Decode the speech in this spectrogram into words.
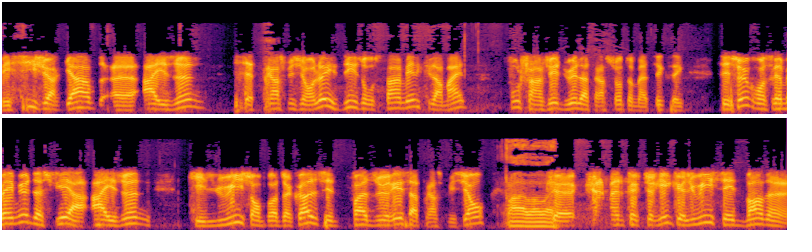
Mais si je regarde euh, Eisen, cette transmission-là, ils disent aux 100 000 km, faut changer d'huile à transmission automatique. C'est- sûr qu'on serait bien mieux de se fier à Eisen, qui, lui, son protocole, c'est de faire durer sa transmission, Ouais, ouais, ouais. que, que le manufacturier, que lui, c'est de vendre un,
